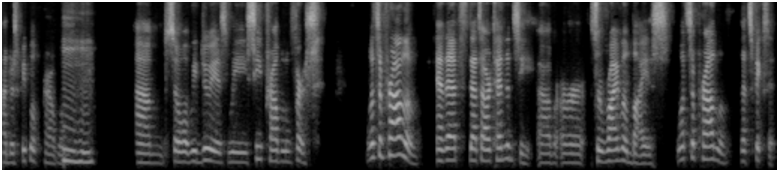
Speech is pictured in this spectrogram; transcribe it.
others people's problem mm-hmm. um so what we do is we see problem first. What's the problem? And that's that's our tendency uh, our survival bias. What's the problem? Let's fix it.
